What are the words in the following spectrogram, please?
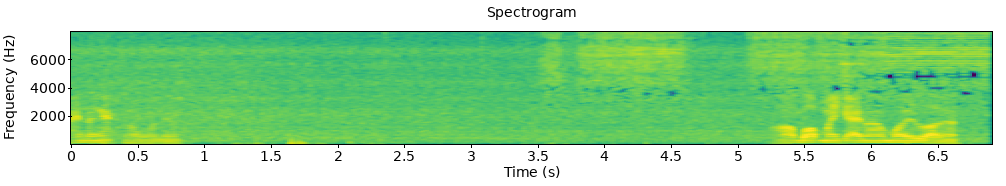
Máy nó ngắt không anh em? Đó, bóp mấy cái nó mới lên nè.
